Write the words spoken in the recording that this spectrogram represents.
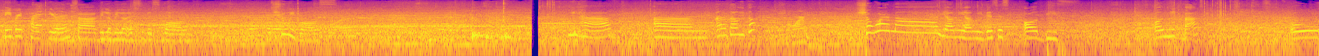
My favorite part here sa Bilo-Bilo is this ball. The chewy balls. We have, um, anong tawag ito? Shawarma. Shawarma! Yummy, yummy. This is all beef. All meat ba? Oh,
